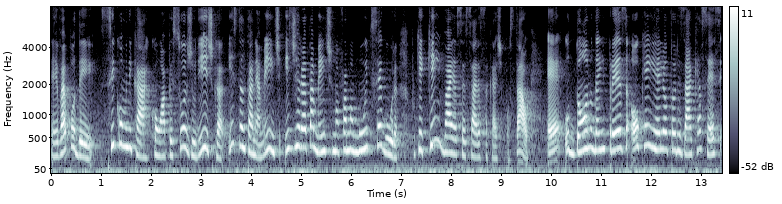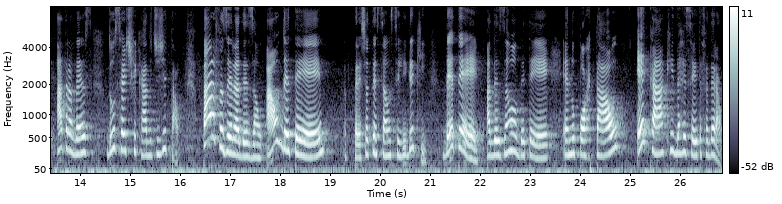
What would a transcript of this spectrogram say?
é, vai poder se comunicar com a pessoa jurídica instantaneamente e diretamente de uma forma muito segura, porque quem vai acessar essa caixa postal é o dono da empresa ou quem ele autorizar que acesse através do certificado digital. Para fazer adesão ao DTE, preste atenção, se liga aqui. DTE, adesão ao DTE é no portal ECAC da Receita Federal.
